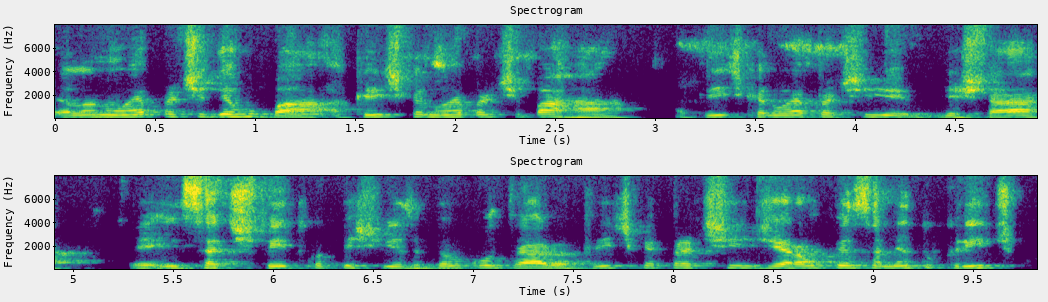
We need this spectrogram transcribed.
ela não é para te derrubar, a crítica não é para te barrar, a crítica não é para te deixar é, insatisfeito com a pesquisa. Pelo contrário, a crítica é para te gerar um pensamento crítico.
